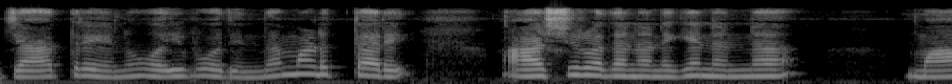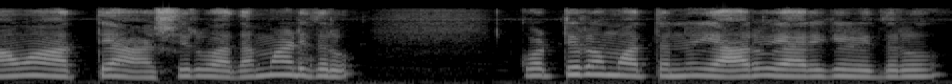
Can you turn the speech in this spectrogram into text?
ಜಾತ್ರೆಯನ್ನು ವೈಭವದಿಂದ ಮಾಡುತ್ತಾರೆ. ಆಶೀರ್ವಾದ ನನಗೆ ನನ್ನ ಮಾವ ಅತ್ತೆ ಆಶೀರ್ವಾದ ಮಾಡಿದರು. ಕೊಟ್ಟಿರೋ ಮಾತನ್ನು ಯಾರು ಯಾರಿಗೆ ಹೇಳಿದರು?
